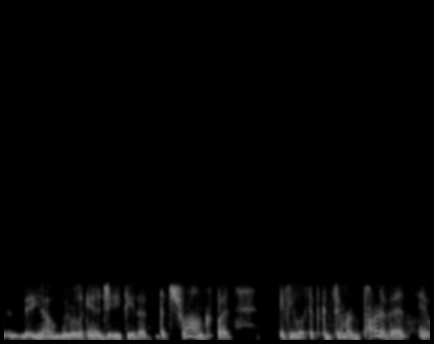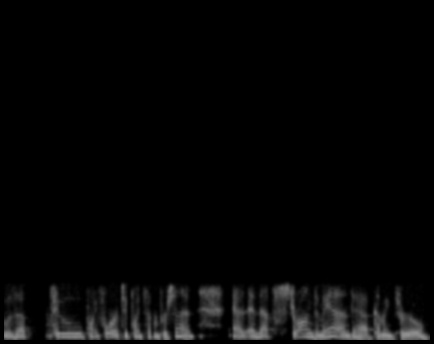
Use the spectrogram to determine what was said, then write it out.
you know, we were looking at GDP that, that shrunk, but if you looked at the consumer part of it, it was up 2.4 or 2.7 percent, and, and that's strong demand to have coming through.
